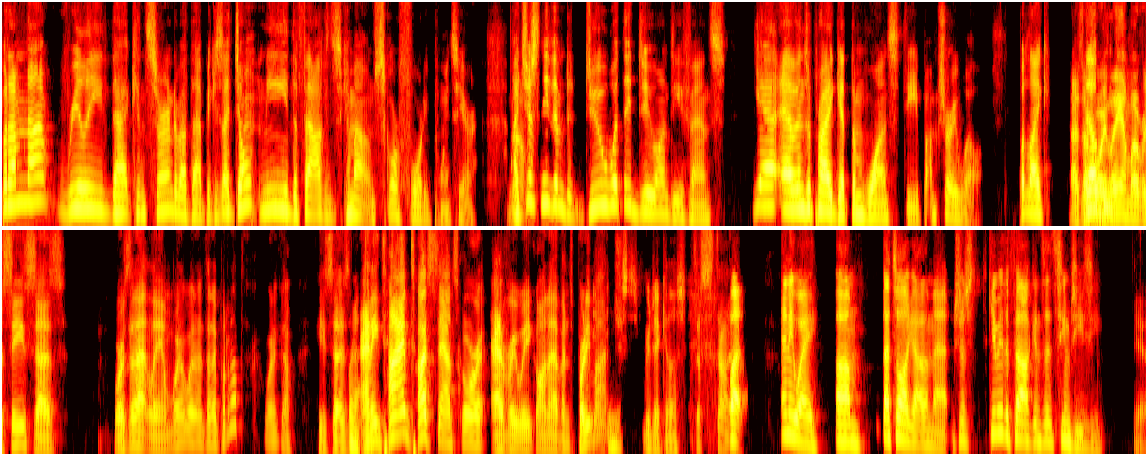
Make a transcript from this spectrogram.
But I'm not really that concerned about that because I don't need the Falcons to come out and score 40 points here. I just need them to do what they do on defense. Yeah, Evans will probably get them once deep. I'm sure he will. But like, As our boy be- Liam overseas says, "Where's it at, Liam? Where, where did I put it up? Where'd it go?" He says, "Anytime touchdown score every week on Evans, pretty much. it's ridiculous. It's a stud." But anyway, um, that's all I got on that. Just give me the Falcons. It seems easy. yeah,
